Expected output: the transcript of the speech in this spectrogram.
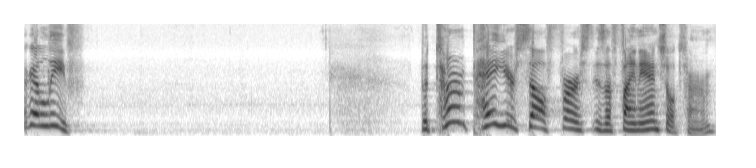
I gotta leave. The term pay yourself first is a financial term.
